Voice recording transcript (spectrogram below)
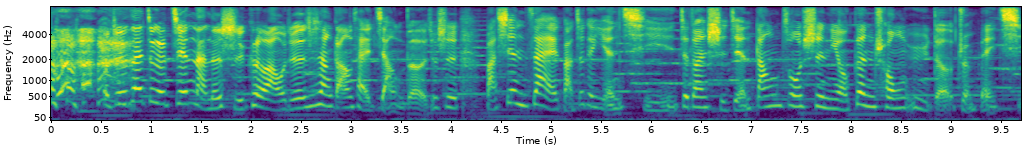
我觉得在这个艰难的时刻啊，我觉得就像刚才讲的，就是把现在把这个延期这段时间当做是你有更充裕的准备期。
